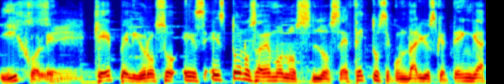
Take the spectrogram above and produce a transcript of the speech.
Híjole, qué peligroso es. Esto no sabemos los, los efectos secundarios que tenga,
